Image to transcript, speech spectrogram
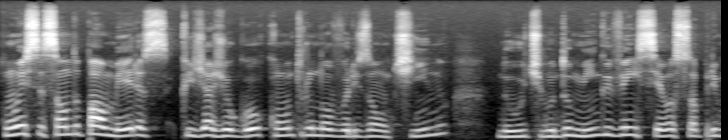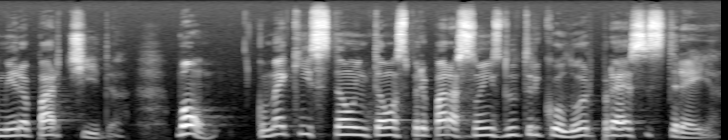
com exceção do Palmeiras, que já jogou contra o Novo Horizontino no último domingo e venceu a sua primeira partida. Bom, como é que estão então as preparações do tricolor para essa estreia?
